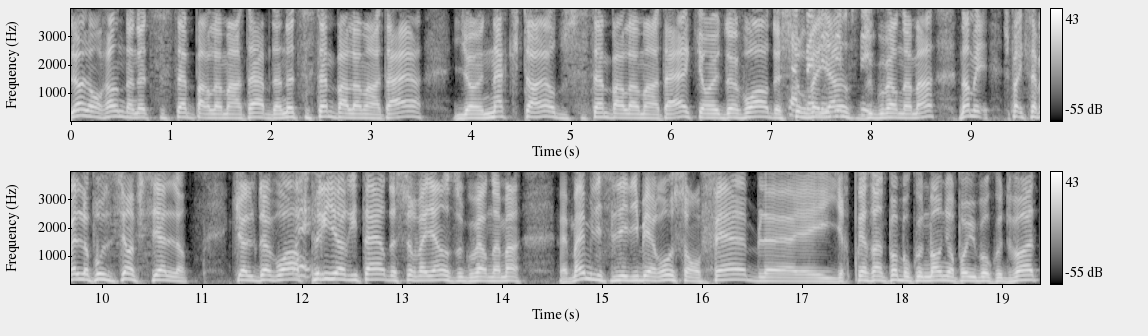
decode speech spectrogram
là on rentre dans notre système parlementaire. Dans notre système parlementaire, il y a un acteur du système parlementaire qui a un devoir de surveillance du gouvernement. Non, mais je pense qui s'appelle l'opposition officielle, là, qui a le devoir prioritaire de surveillance du gouvernement. Que Même si les libéraux sont faibles, euh, ils représentent pas beaucoup de monde, ils n'ont pas eu beaucoup de votes,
